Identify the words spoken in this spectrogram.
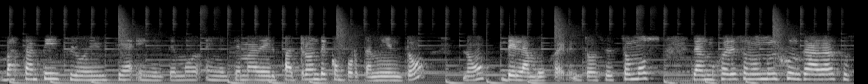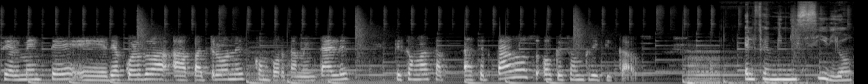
bastante influencia en el, tema, en el tema del patrón de comportamiento ¿no? de la mujer. Entonces somos, las mujeres somos muy juzgadas socialmente eh, de acuerdo a, a patrones comportamentales que son aceptados o que son criticados. El feminicidio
